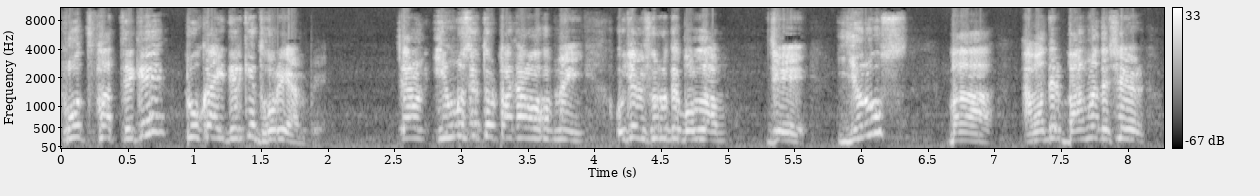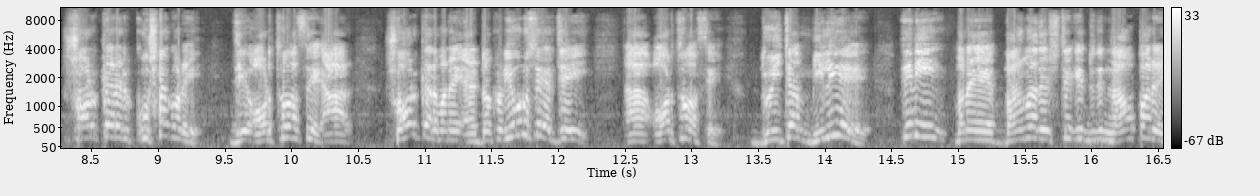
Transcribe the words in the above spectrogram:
ফুটপাত থেকে টুকাইদেরকে ধরে আনবে। কারণ ইউনুসের তো টাকার অভাব নেই। ওই যে আমি শুরুতে বললাম যে ইউনুস বা আমাদের বাংলাদেশের সরকারের কোষাগরে যে অর্থ আছে, আর সরকার মানে ডক্টর ইউনুসের যেই অর্থ আছে, দুইটা মিলিয়ে তিনি মানে বাংলাদেশ থেকে যদি নাও পারে,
